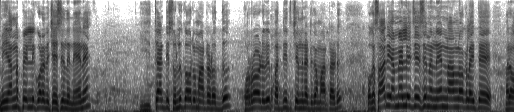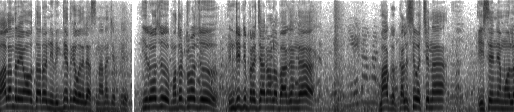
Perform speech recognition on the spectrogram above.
మీ అన్న పెళ్ళి కూడా చేసింది నేనే. ఇట్లాంటి సొల్లు కౌరులు మాట్లాడొద్దు. కుర్రోడివి పరిణితి చెందినట్టుగా మాట్లాడు. ఒకసారి ఎమ్మెల్యే చేసిన నేను నాన్న అయితే మరి వాళ్ళందరూ ఏమవుతారో నీ విజ్ఞతగా వదిలేస్తున్నానని చెప్పి. ఈరోజు మొదటి రోజు ఇంటింటి ప్రచారంలో భాగంగా మాకు కలిసి వచ్చిన ఈశాన్య మూల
